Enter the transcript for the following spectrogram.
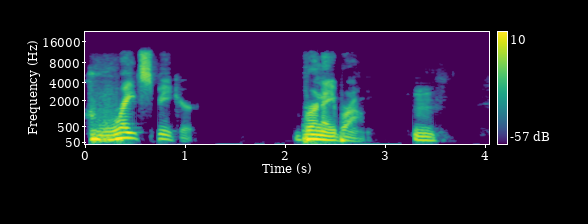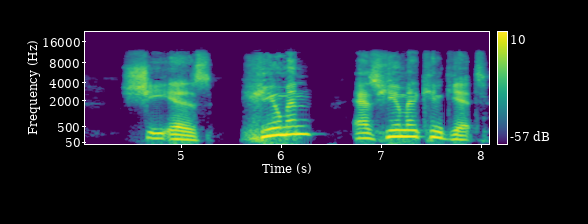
great speaker, Brene Brown. Hmm. She is human as human can get,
